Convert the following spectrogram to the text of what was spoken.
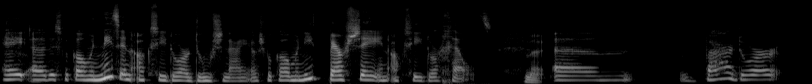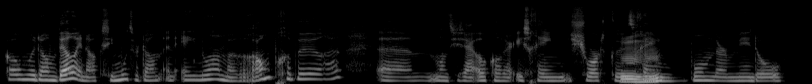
Hey, eh, dus we komen niet in actie door doemscenario's. We komen niet per se in actie door geld. Nee. Ehm, waardoor komen we dan wel in actie? Moet er dan een enorme ramp gebeuren? Ehm, want je zei ook al, er is geen shortcut, Mhm. geen wondermiddel.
